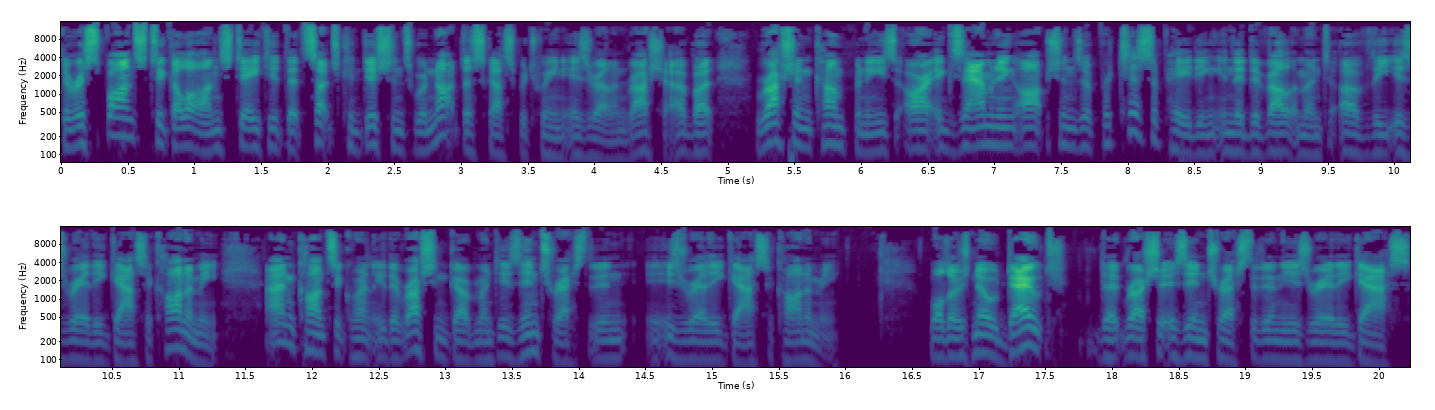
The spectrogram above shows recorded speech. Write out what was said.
The response to Galon stated that such conditions were not discussed between Israel and Russia, but Russian companies are examining options of participating in the development of the Israeli gas economy, and consequently, the Russian government is interested in Israeli gas economy. Well, there's no doubt that Russia is interested in the Israeli gas,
